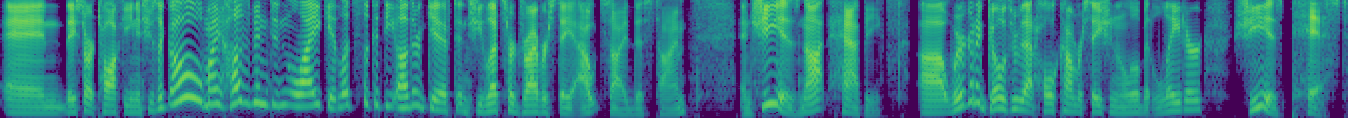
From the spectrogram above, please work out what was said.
and they start talking, and she's like, Oh, my husband didn't like it. Let's look at the other gift. And she lets her driver stay outside this time, and she is not happy. Uh, we're going to go through that whole conversation a little bit later. She is pissed,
